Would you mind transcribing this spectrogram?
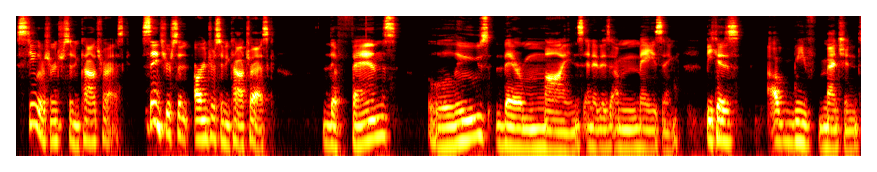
Steelers are interested in Kyle Trask, Saints are interested in Kyle Trask, the fans lose their minds, and it is amazing because uh, we've mentioned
